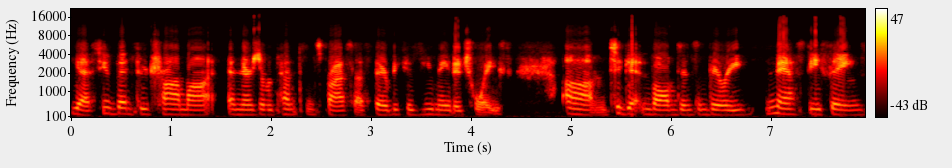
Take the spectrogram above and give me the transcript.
Yes, you've been through trauma, and there's a repentance process there because you made a choice um, to get involved in some very nasty things.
